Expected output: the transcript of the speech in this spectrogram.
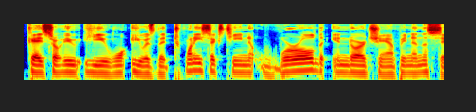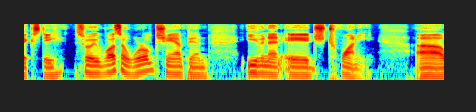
Okay, so he he he was the 2016 World Indoor Champion in the 60. So he was a world champion even at age 20 uh,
